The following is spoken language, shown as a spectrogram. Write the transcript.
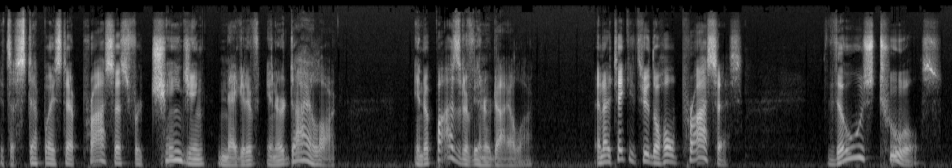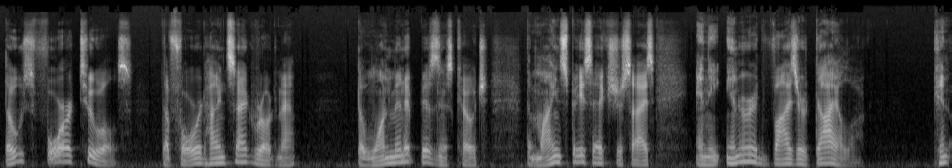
It's a step by step process for changing negative inner dialogue into positive inner dialogue. And I take you through the whole process. Those tools, those four tools, the Forward Hindsight Roadmap, the One Minute Business Coach, the Mind Space Exercise, and the Inner Advisor Dialogue, can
